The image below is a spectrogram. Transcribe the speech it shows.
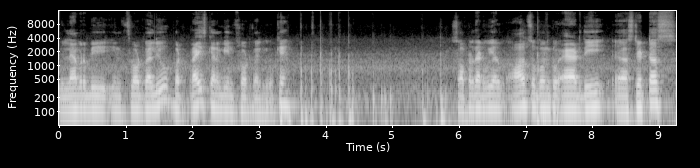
will never be in float value but price can be in float value okay? So after that we are also going to add the uh, status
